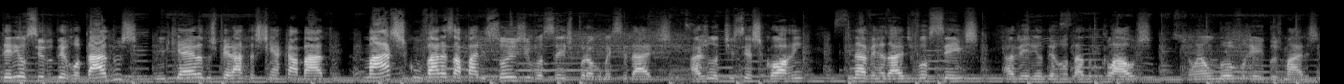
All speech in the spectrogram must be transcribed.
teriam sido derrotados e que a era dos piratas tinha acabado. Mas, com várias aparições de vocês por algumas cidades, as notícias correm que, na verdade, vocês haveriam derrotado Klaus. Não é um novo rei dos mares,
